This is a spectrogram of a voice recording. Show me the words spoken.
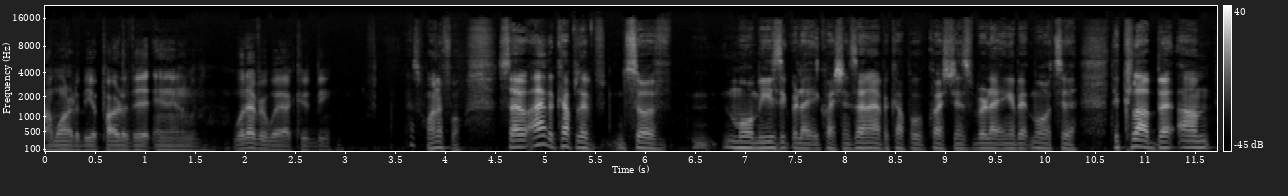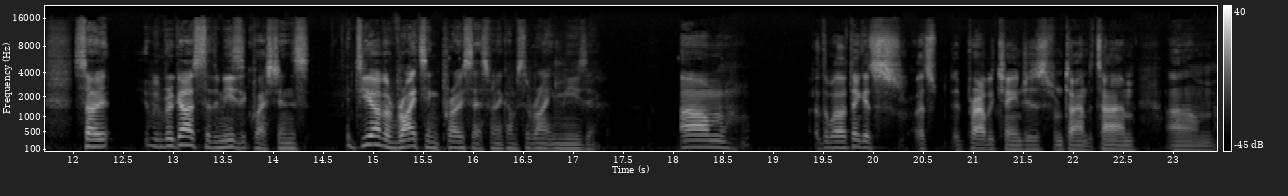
I wanted to be a part of it in whatever way I could be. That's wonderful. So I have a couple of sort of more music related questions. Then I have a couple of questions relating a bit more to the club. But um, so in regards to the music questions, do you have a writing process when it comes to writing music? Um, well, I think it's it's it probably changes from time to time. Um,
